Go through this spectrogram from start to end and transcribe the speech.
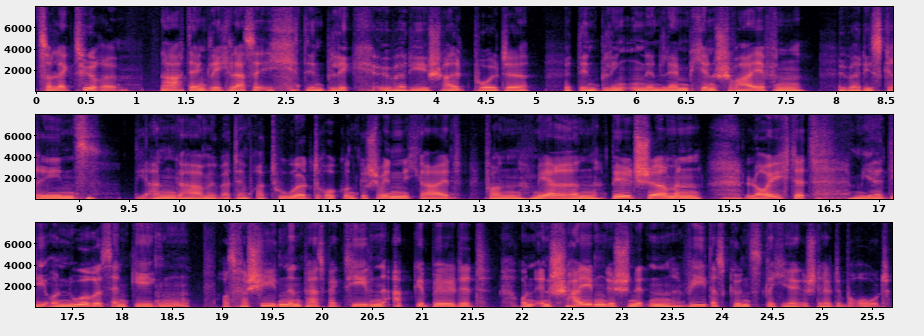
zur Lektüre. Nachdenklich lasse ich den Blick über die Schaltpulte mit den blinkenden Lämpchen schweifen, über die Screens, die Angaben über Temperatur, Druck und Geschwindigkeit von mehreren Bildschirmen leuchtet mir die Onuris entgegen, aus verschiedenen Perspektiven abgebildet und in Scheiben geschnitten wie das künstlich hergestellte Brot.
